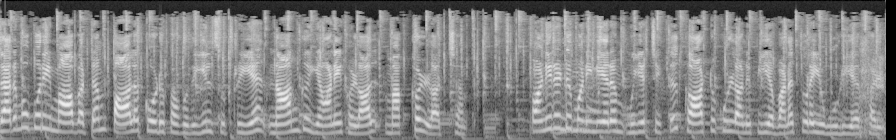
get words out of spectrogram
தருமபுரி மாவட்டம் பாலக்கோடு பகுதியில் சுற்றிய நான்கு யானைகளால் மக்கள் அச்சம். பனிரண்டு மணி நேரம் முயற்சித்து காட்டுக்குள் அனுப்பிய வனத்துறை ஊழியர்கள்.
